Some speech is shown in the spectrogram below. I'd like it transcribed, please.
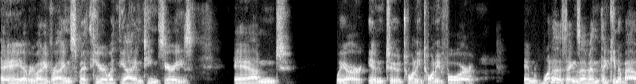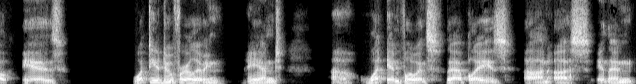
Hey, everybody, Brian Smith here with the Iron Team series. And we are into 2024. And one of the things I've been thinking about is what do you do for a living? And uh, what influence that plays on us? And then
